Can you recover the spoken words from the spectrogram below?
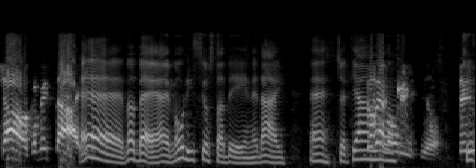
ciao, come stai? Eh, vabbè, eh, Maurizio sta bene, dai, eh, cerchiamo... Dov'è Maurizio? Sì. è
